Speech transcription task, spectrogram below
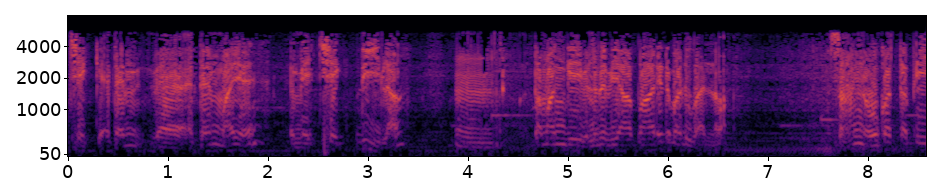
චෙක් දැන් දැන් අය මේ චෙක් දීලා තමන්ගේ වෙළඳ ව්‍යාපාරයට බඩු ගන්නවා. සහන් ඕකත් අපි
